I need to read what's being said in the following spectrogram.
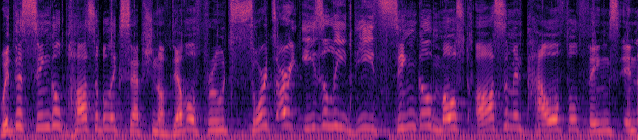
With the single possible exception of Devil Fruits, swords are easily the single most awesome and powerful things in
